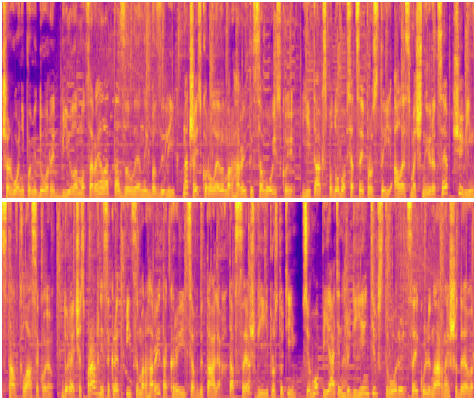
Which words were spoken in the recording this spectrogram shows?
червоні помідори, біла моцарела та зелений базилік на честь королеви Маргарити Савойської. Їй так сподобався цей простий, але смачний рецепт, що він став класикою. До речі, справжній секрет піци Маргарита криється в деталях, та все ж в її простоті. Всього 5 інгредієнтів створюють цей кулінарний шедевр.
